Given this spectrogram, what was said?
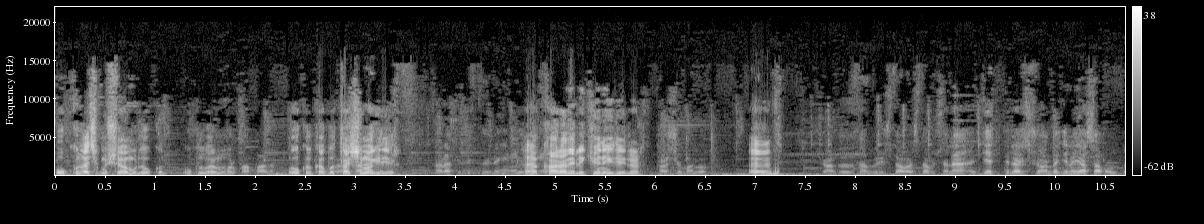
Okul açık mı şu an burada okul? Okul var mı? Okul kapalı. Okul kapalı. Taşıma gidiyor. Karadilik köyüne gidiyor. Ha, Karadelik köyüne gidiyorlar. Taşımalı. Evet. Şu anda zaten virüs davasında bu sene gittiler. Şu anda yine yasak oldu.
